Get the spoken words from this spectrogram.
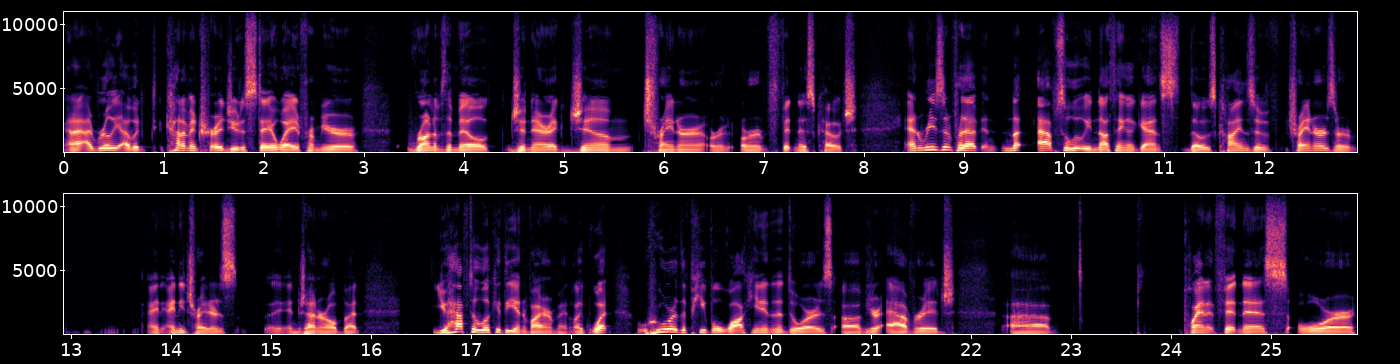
And I really I would kind of encourage you to stay away from your run of the mill generic gym trainer or, or fitness coach. And reason for that, absolutely nothing against those kinds of trainers or any, any trainers in general, but you have to look at the environment. Like what, who are the people walking in the doors of your average uh, Planet Fitness or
